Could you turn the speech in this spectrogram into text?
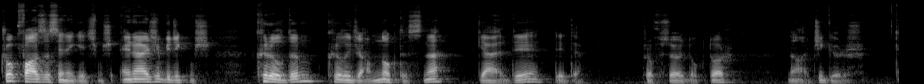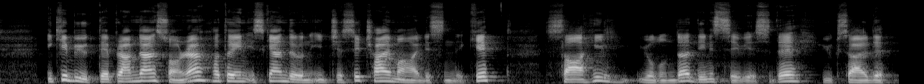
Çok fazla sene geçmiş, enerji birikmiş. Kırıldım, kırılacağım noktasına geldi dedi. Profesör Doktor Naci Görür. İki büyük depremden sonra Hatay'ın İskenderun ilçesi Çay Mahallesi'ndeki sahil yolunda deniz seviyesi de yükseldi.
